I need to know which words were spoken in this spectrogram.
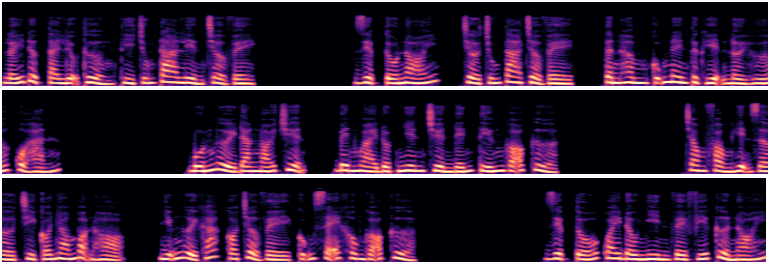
lấy được tài liệu thưởng thì chúng ta liền trở về. Diệp Tố nói, chờ chúng ta trở về, Tân Hâm cũng nên thực hiện lời hứa của hắn. Bốn người đang nói chuyện, bên ngoài đột nhiên truyền đến tiếng gõ cửa. Trong phòng hiện giờ chỉ có nhóm bọn họ, những người khác có trở về cũng sẽ không gõ cửa. Diệp Tố quay đầu nhìn về phía cửa nói,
